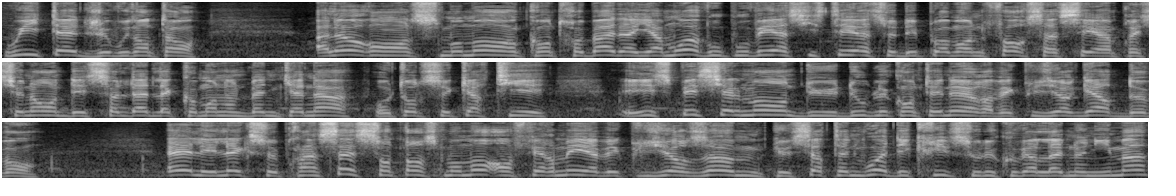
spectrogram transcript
Oui, Ted, je vous entends. Alors en ce moment, en contrebas derrière moi, vous pouvez assister à ce déploiement de force assez impressionnant des soldats de la commandante Benkana autour de ce quartier, et spécialement du double container avec plusieurs gardes devant. Elle et l'ex-princesse sont en ce moment enfermés avec plusieurs hommes que certaines voix décrivent sous le couvert de l'anonymat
